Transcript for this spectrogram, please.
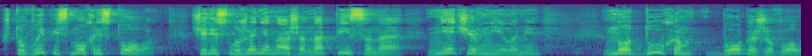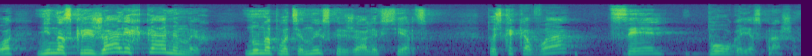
что вы письмо Христово, через служение наше, написано не чернилами, но духом Бога живого, не на скрижалях каменных, но на плотяных скрижалях сердца». То есть какова цель Бога, я спрашиваю?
